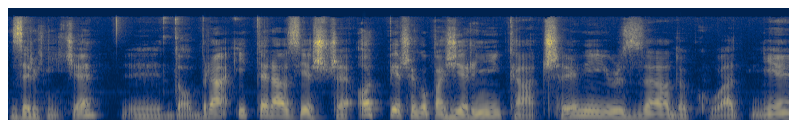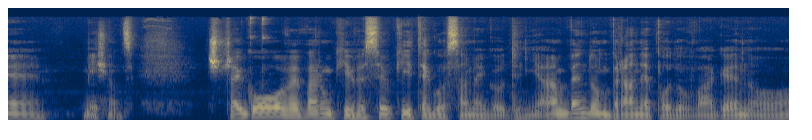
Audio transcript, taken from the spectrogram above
zerknijcie. Y, dobra, i teraz jeszcze od 1 października, czyli już za dokładnie miesiąc, Szczegółowe warunki wysyłki tego samego dnia będą brane pod uwagę no,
